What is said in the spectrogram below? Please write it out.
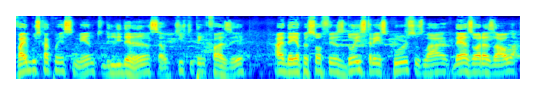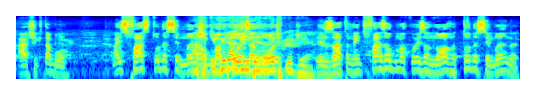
vai buscar conhecimento de liderança, o que, que tem que fazer. Aí daí a pessoa fez dois, três cursos lá, 10 horas aula, acha que tá bom. Mas faz toda semana Acha que alguma vira coisa nova. noite pro dia. Exatamente, faz alguma coisa nova toda semana.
